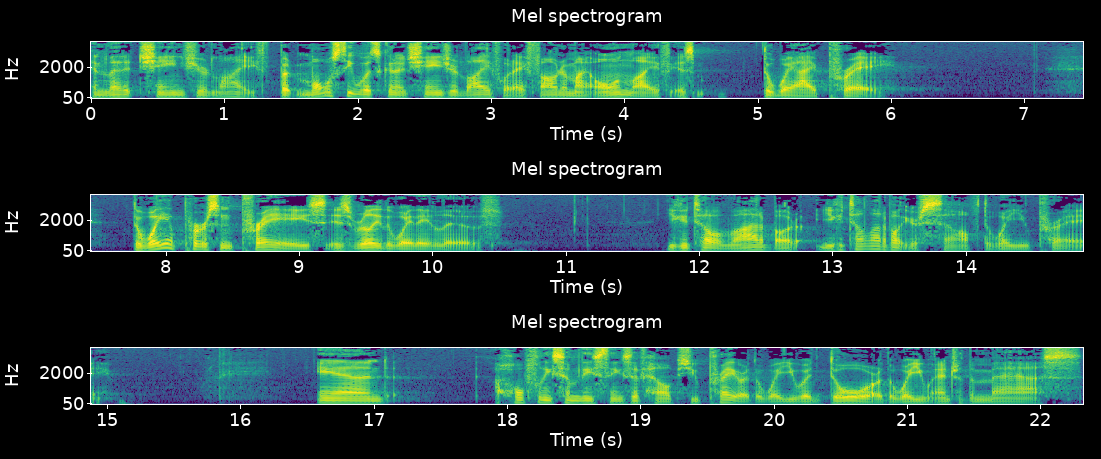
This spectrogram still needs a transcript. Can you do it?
and let it change your life. But mostly, what's going to change your life, what I found in my own life, is the way I pray. The way a person prays is really the way they live. You can tell a lot about you can tell a lot about yourself the way you pray. And hopefully some of these things have helped you pray, or the way you adore, the way you enter the Mass,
